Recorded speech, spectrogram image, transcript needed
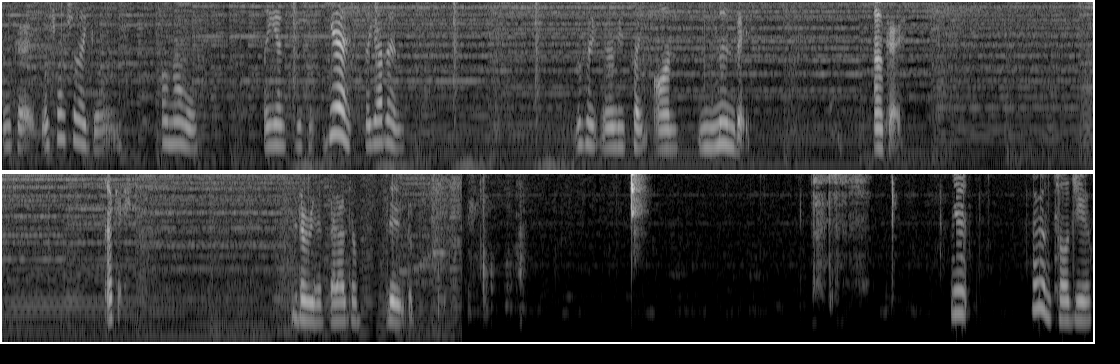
Okay, which one should I go in? Oh, normal. Against this one. Yes, I got in. Looks like we're gonna be playing on Moonbase. Okay. Okay. The read it better. Yeah, I haven't told you.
